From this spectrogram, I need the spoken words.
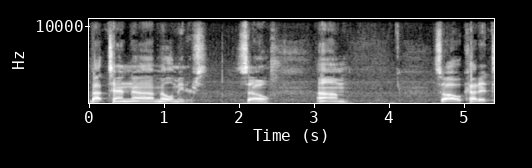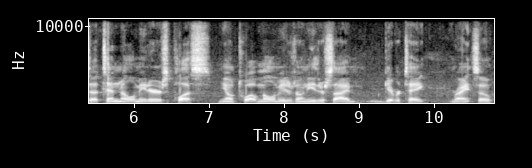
about 10 uh, millimeters. So, um, so I'll cut it uh, 10 millimeters plus, you know, 12 millimeters on either side, give or take, right? So,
